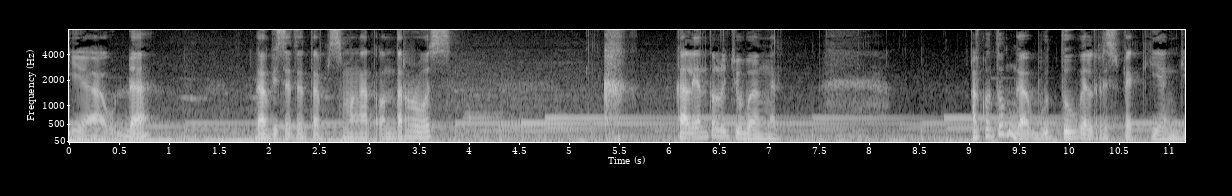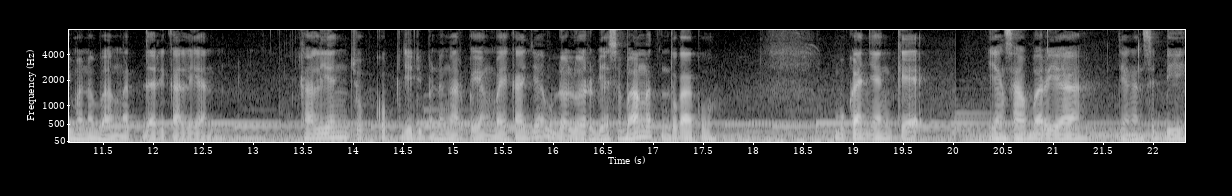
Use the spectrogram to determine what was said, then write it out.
ya udah. Nggak bisa tetap semangat on terus. Kalian tuh lucu banget. Aku tuh nggak butuh well respect yang gimana banget dari kalian. Kalian cukup jadi pendengarku yang baik aja udah luar biasa banget untuk aku. Bukan yang kayak yang sabar ya jangan sedih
